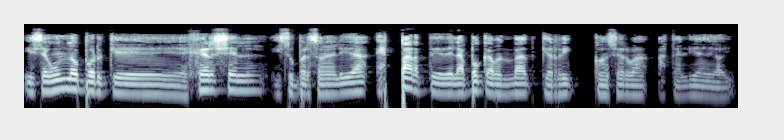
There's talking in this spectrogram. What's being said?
Y segundo porque Herschel y su personalidad es parte de la poca bondad que Rick conserva hasta el día de hoy.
